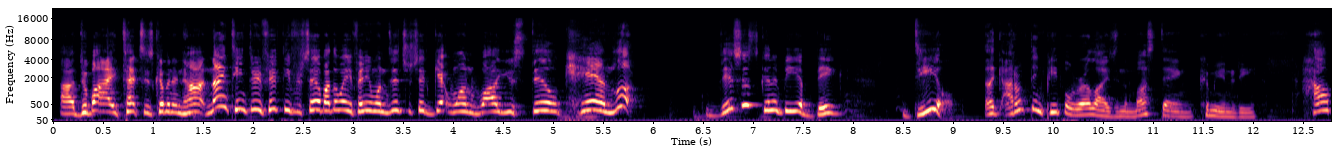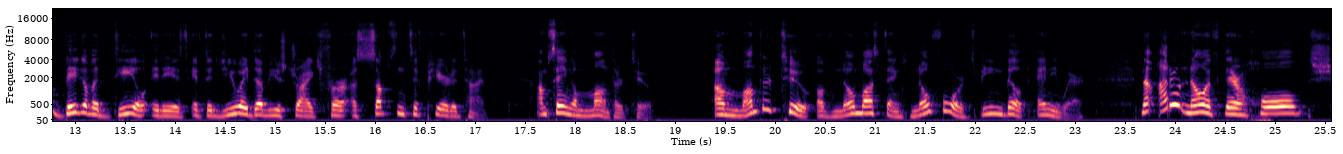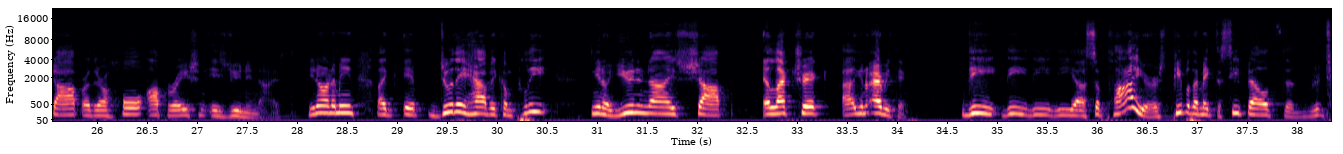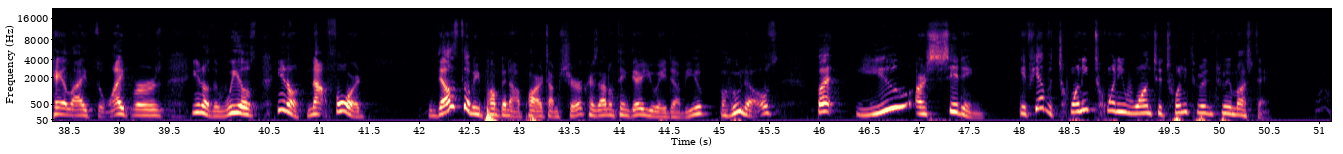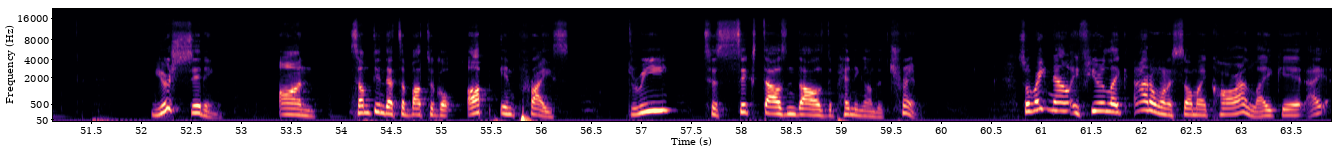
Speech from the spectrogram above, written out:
Uh, Dubai, Texas, coming in hot. 19350 for sale, by the way. If anyone's interested, get one while you still can. Look, this is going to be a big deal. Like, I don't think people realize in the Mustang community how big of a deal it is if the UAW strikes for a substantive period of time. I'm saying a month or two. A month or two of no Mustangs, no Fords being built anywhere. Now, I don't know if their whole shop or their whole operation is unionized. You know what I mean? Like, if do they have a complete, you know, unionized shop, electric, uh, you know, everything. The the the the uh, suppliers, people that make the seatbelts, the taillights, the wipers, you know, the wheels, you know, not Ford. They'll still be pumping out parts, I'm sure, because I don't think they're UAW, but who knows? But you are sitting, if you have a 2021 to 2023 Mustang, you're sitting on something that's about to go up in price, three to six thousand dollars depending on the trim. So right now, if you're like, I don't want to sell my car, I like it, I,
